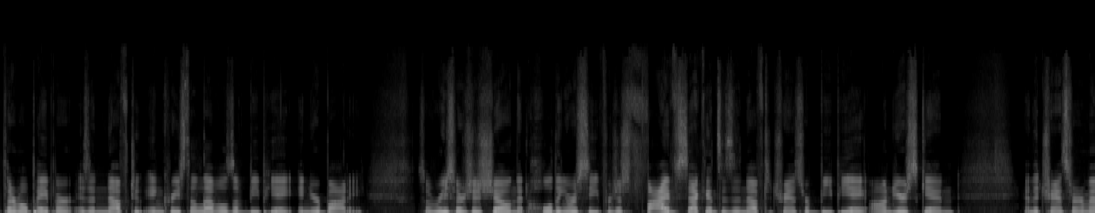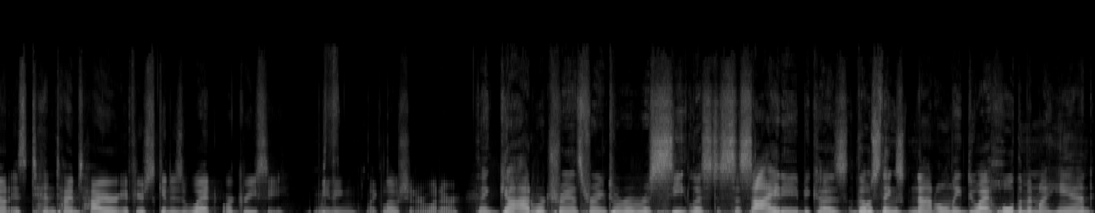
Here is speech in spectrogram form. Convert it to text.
thermal paper is enough to increase the levels of BPA in your body. So research has shown that holding a receipt for just five seconds is enough to transfer BPA onto your skin, and the transfer amount is ten times higher if your skin is wet or greasy, meaning like lotion or whatever. Thank God we're transferring to a receiptless society because those things not only do I hold them in my hand,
